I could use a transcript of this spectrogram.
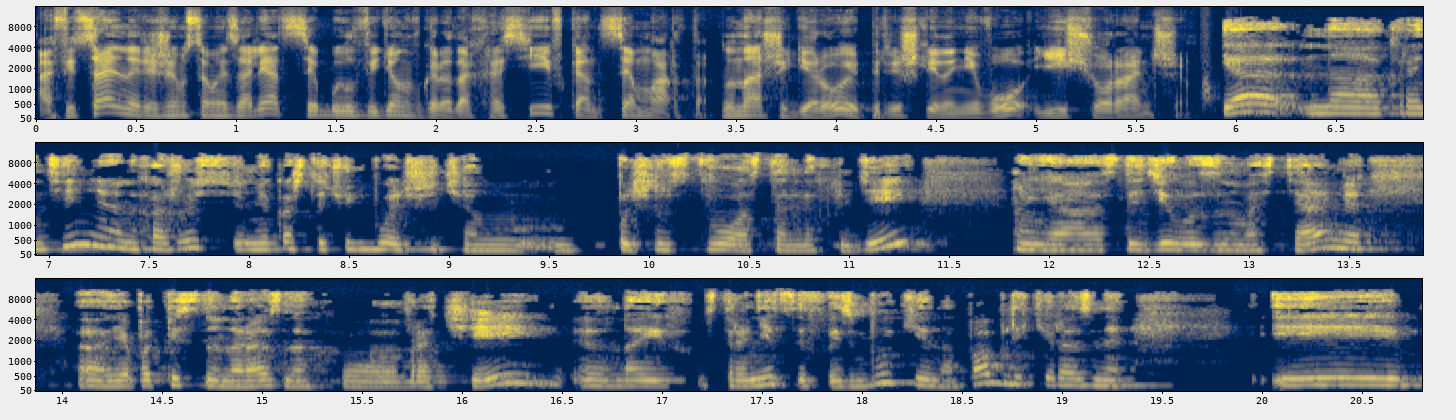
Официальный режим самоизоляции был введен в городах России в конце марта, но наши герои перешли на него еще раньше. Я на карантине нахожусь, мне кажется, чуть больше, чем большинство остальных людей. Я следила за новостями, э, я подписана на разных э, врачей, на их страницы в Фейсбуке, на паблике разные. И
